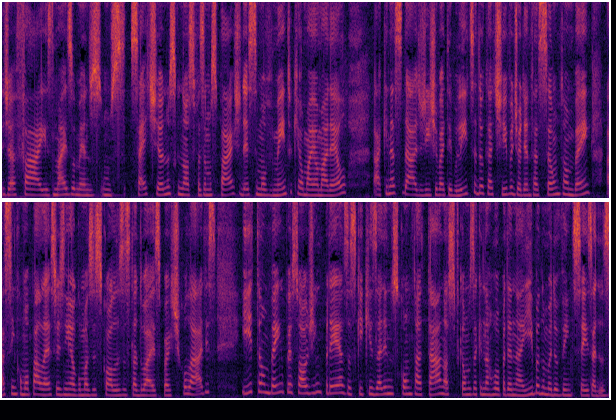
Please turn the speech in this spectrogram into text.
já faz mais ou menos uns sete anos que nós fazemos parte desse movimento, que é o Maio Amarelo. Aqui na cidade, a gente vai ter blitz educativa de orientação também, assim como palestras em algumas escolas estaduais particulares. E também o pessoal de empresas que quiserem nos contatar. Nós ficamos aqui na rua Paranaíba, número 2600,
